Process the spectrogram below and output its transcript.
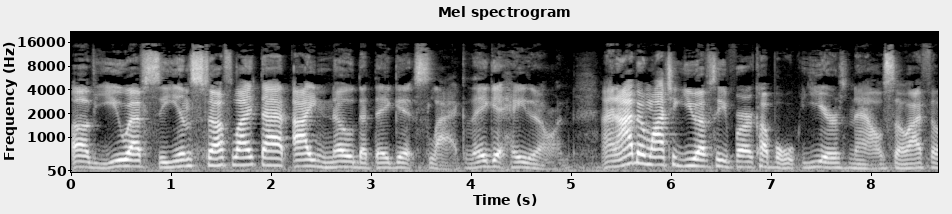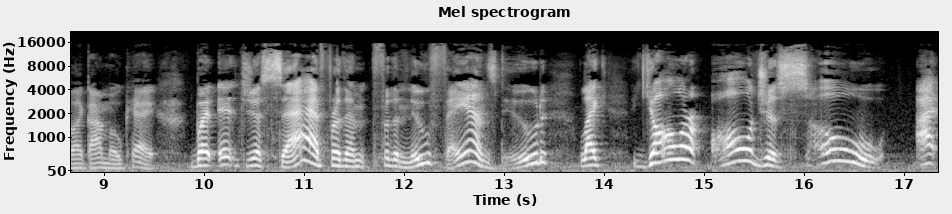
of UFC and stuff like that, I know that they get slack. They get hated on. And I've been watching UFC for a couple years now, so I feel like I'm okay. But it's just sad for them for the new fans, dude. Like y'all are all just so I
